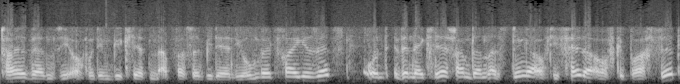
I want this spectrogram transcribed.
Teil werden sie auch mit dem geklärten Abwasser wieder in die Umwelt freigesetzt. Und wenn der Klärschlamm dann als Dünger auf die Felder aufgebracht wird,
